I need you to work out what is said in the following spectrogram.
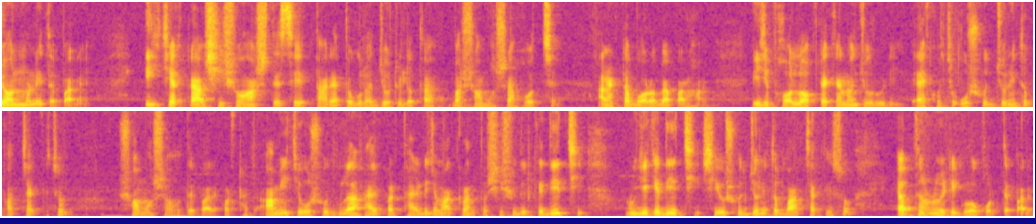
জন্ম নিতে পারে। এই যে একটা শিশু আসতেছে, তার এতগুলো জটিলতা বা সমস্যা হচ্ছে। আর একটা বড় ব্যাপার হয়, এই যে ফলো আপটা কেন জরুরি? এক হচ্ছে ওষুধজনিত বাচ্চার কিছু সমস্যা হতে পারে। অর্থাৎ আমি যে ওষুধগুলো হাইপার থাইরয়েডিজম আক্রান্ত শিশুদেরকে দিচ্ছি, রুগীকে দিচ্ছি, সেই ওষুধজনিত বাচ্চা কিছু অ্যাবনর্মালিটি গ্রো করতে পারে।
